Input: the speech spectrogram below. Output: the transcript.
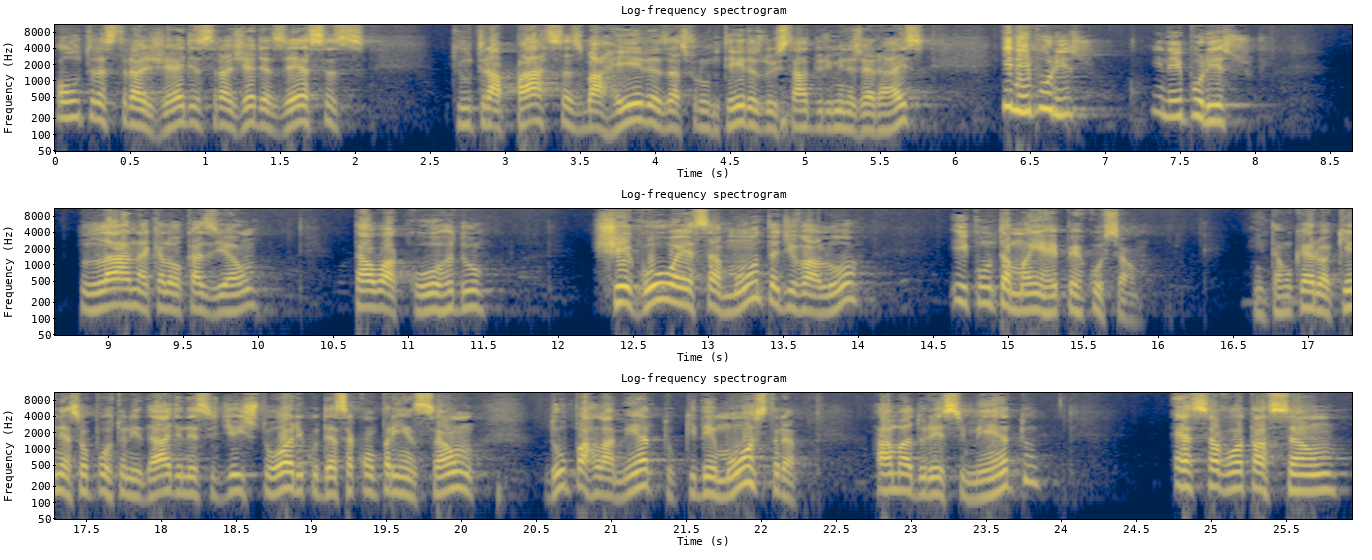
outras tragédias, tragédias essas que ultrapassam as barreiras, as fronteiras do Estado de Minas Gerais, e nem por isso, e nem por isso, lá naquela ocasião, tal acordo chegou a essa monta de valor e com tamanha repercussão. Então, quero aqui, nessa oportunidade, nesse dia histórico dessa compreensão do parlamento, que demonstra amadurecimento, essa votação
